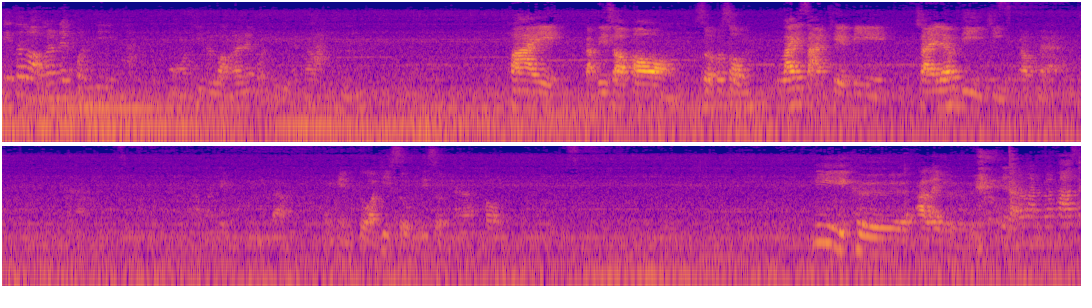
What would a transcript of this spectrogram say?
ที่ทดลองแล้วได้ผลดีค่ะ อ๋อที่ทดลองแล้วได้ผลดีนะครับค่ะไฟกับดีซอพอง ส่วนผสมไร้สารเคมี ใช้แล้วดีจริงครับนะผมเห็นผมเห็นตัวที่สูงที่สุดนะครับก็นี่คืออะไรเอ่ยเป็นน้ำมันมะพร้าวส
